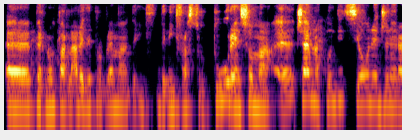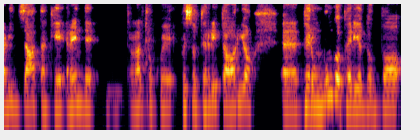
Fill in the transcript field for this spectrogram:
eh, per non parlare del problema de, delle infrastrutture, insomma eh, c'è una condizione generalizzata che rende tra l'altro que, questo territorio per un lungo periodo un po'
